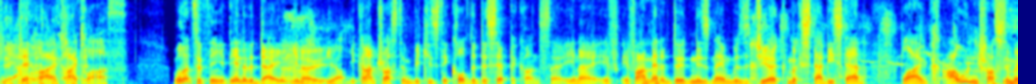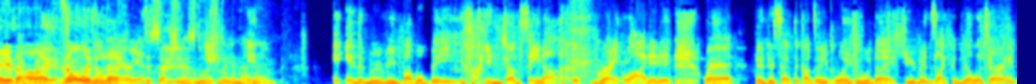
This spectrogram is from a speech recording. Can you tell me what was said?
they're high, high class. Well, that's the thing. At the end of the day, you know, Yeah. you can't trust them because they're called the Decepticons. So, you know, if, if I met a dude and his name was Jerk McStabby Stab, like, I wouldn't trust him either. Like, it's all in there. Deception is literally in their it- name. I- in the movie Bumblebee, fucking John Cena, great line in it where the Decepticons are working with the humans, like the military,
